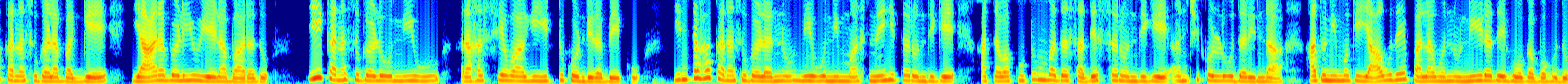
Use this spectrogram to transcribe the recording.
ಕನಸುಗಳ ಬಗ್ಗೆ ಯಾರ ಬಳಿಯೂ ಹೇಳಬಾರದು. ಈ ಕನಸುಗಳು ನೀವು ರಹಸ್ಯವಾಗಿ ಇಟ್ಟುಕೊಂಡಿರಬೇಕು. ಇಂತಹ ಕನಸುಗಳನ್ನು ನೀವು ನಿಮ್ಮ ಸ್ನೇಹಿತರೊಂದಿಗೆ ಅಥವಾ ಕುಟುಂಬದ ಸದಸ್ಯರೊಂದಿಗೆ ಹಂಚಿಕೊಳ್ಳುವುದರಿಂದ ಅದು ನಿಮಗೆ ಯಾವುದೇ ಫಲವನ್ನು ನೀಡದೆ ಹೋಗಬಹುದು.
